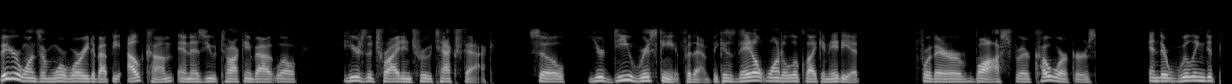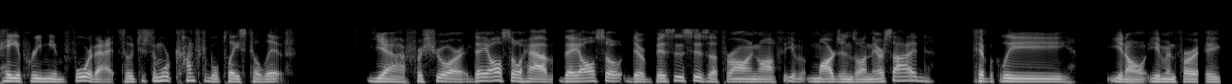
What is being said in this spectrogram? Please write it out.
bigger ones are more worried about the outcome. And as you were talking about, well, here's the tried and true tech stack. So you're de risking it for them because they don't want to look like an idiot for their boss, for their coworkers, and they're willing to pay a premium for that. So it's just a more comfortable place to live. Yeah, for sure. They also have they also their businesses are throwing off margins on their side. Typically, you know, even for a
